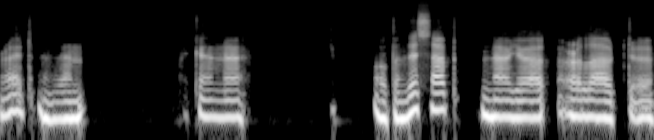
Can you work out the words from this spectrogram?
Right, and then I can uh, open this up. Now you are, allowed to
